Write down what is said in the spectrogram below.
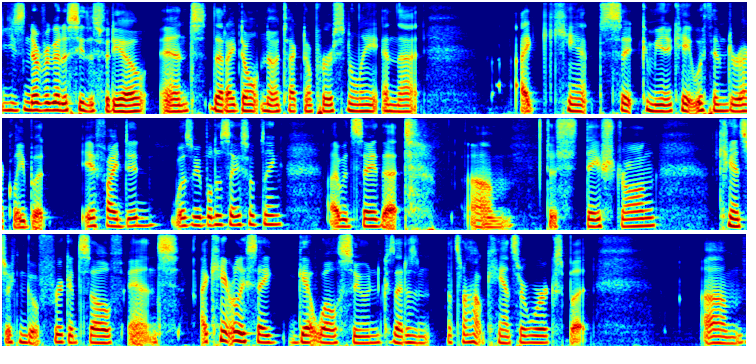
he's never going to see this video and that i don't know techno personally and that i can't sit, communicate with him directly but if i did was able to say something i would say that um, to stay strong cancer can go frick itself and I can't really say get well soon because that doesn't that's not how cancer works, but um,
